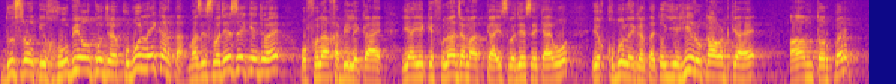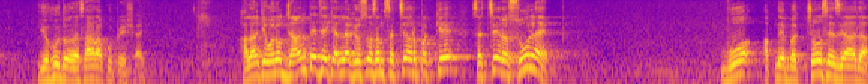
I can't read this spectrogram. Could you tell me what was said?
دوسروں کی خوبیوں کو جو ہے قبول نہیں کرتا؟ بس اس وجہ سے کہ جو ہے وہ فلاں قبیلے کا ہے، یا یہ کہ فلاں جماعت کا اس وجہ سے کیا ہے وہ یہ قبول نہیں کرتا تو یہی رکاوٹ کیا ہے عام طور پر یہود و نصارہ کو پیش آئی حالانکہ وہ لوگ جانتے تھے کہ اللہ کے رسول ہم سچے اور پکے، سچے رسول ہیں۔ وہ اپنے بچوں سے زیادہ،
